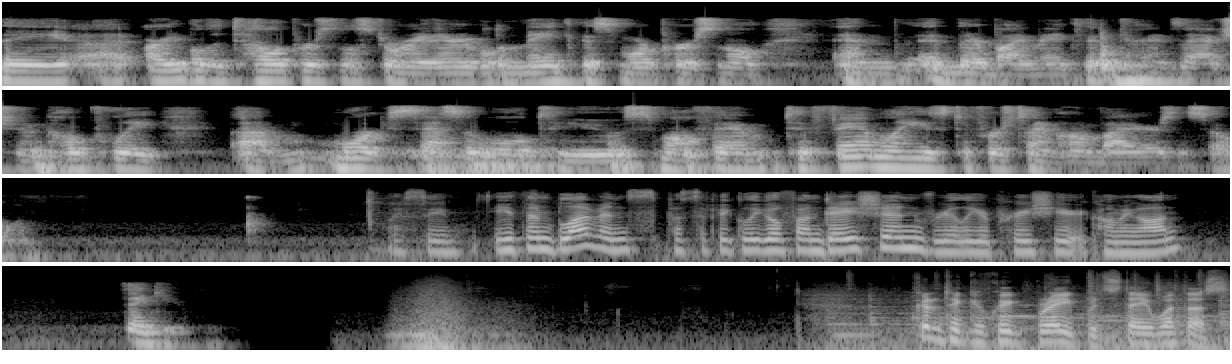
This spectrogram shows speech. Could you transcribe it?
they uh, are able to tell a personal story. They're able to make this more personal and, and thereby make the transaction hopefully um, more accessible to small fam to families, to first-time home buyers, and so on. I see. Ethan Blevins, Pacific Legal Foundation. Really appreciate you coming on. Thank you. Going to take a quick break, but stay with us.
